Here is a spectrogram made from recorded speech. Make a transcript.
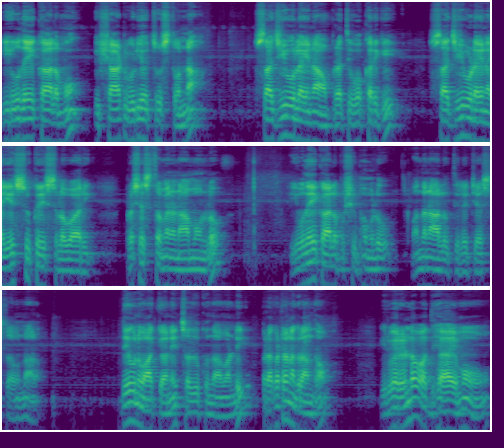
ఈ ఉదయకాలము ఈ షార్ట్ వీడియో చూస్తున్న సజీవులైన ప్రతి ఒక్కరికి సజీవుడైన యేసుక్రీస్తుల వారి ప్రశస్తమైన నామంలో ఈ ఉదయకాలపు శుభములు వందనాలు తెలియజేస్తూ ఉన్నాను. దేవుని వాక్యాన్ని చదువుకుందామండి. ప్రకటన గ్రంథం ఇరవై రెండవ అధ్యాయము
